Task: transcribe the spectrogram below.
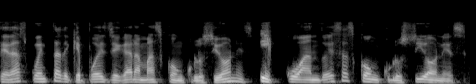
te das cuenta de que puedes llegar a más conclusiones. Y cuando esas conclusiones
